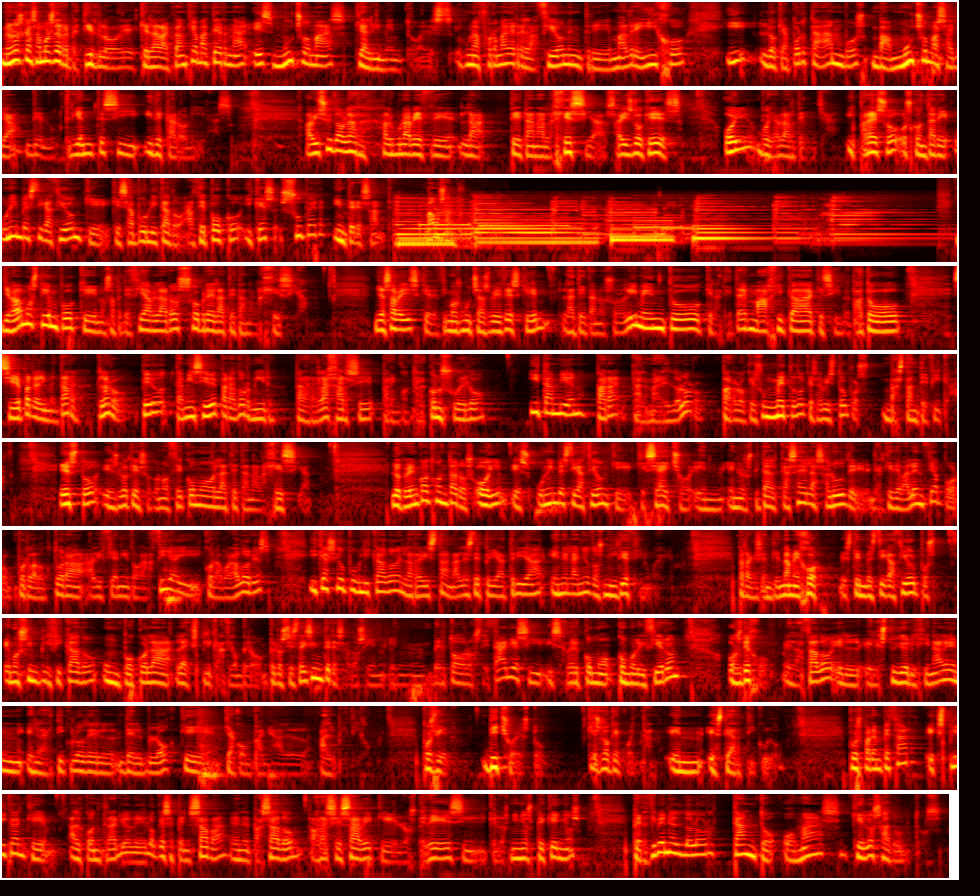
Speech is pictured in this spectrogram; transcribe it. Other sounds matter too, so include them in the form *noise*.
No nos cansamos de repetirlo, eh, que la lactancia materna es mucho más que alimento, es una forma de relación entre madre e hijo y lo que aporta a ambos va mucho más allá de nutrientes y, de calorías. ¿Habéis oído hablar alguna vez de la tetanalgesia? ¿Sabéis lo que es? Hoy voy a hablar de ella y para eso os contaré una investigación que, que se ha publicado hace poco y que es súper interesante. Vamos a empezar. Llevábamos tiempo que nos apetecía hablaros sobre la tetanalgesia. Ya sabéis que decimos muchas veces que la teta no es un alimento, que la teta es mágica, que sirve para todo. Sirve para alimentar, claro, pero también sirve para dormir, para relajarse, para encontrar consuelo y también para calmar el dolor, para lo que es un método que se ha visto pues, bastante eficaz. Esto es lo que se conoce como la tetanalgesia. Lo que vengo a contaros hoy es una investigación que, se ha hecho en, el Hospital Casa de la Salud de, aquí de Valencia por, la doctora Alicia Nieto García y colaboradores y que ha sido publicado en la revista Anales de Pediatría en el año 2019. Para que se entienda mejor esta investigación, pues hemos simplificado un poco la, explicación, pero, pero, si estáis interesados en, ver todos los detalles y, saber cómo, cómo, lo hicieron, os dejo enlazado el, estudio original en, el artículo del, blog que, acompaña al, al vídeo. Pues bien, Dicho esto, ¿qué es lo que cuentan en este artículo? Pues para empezar, explican que, al contrario de lo que se pensaba en el pasado, ahora se sabe que los bebés y que los niños pequeños perciben el dolor tanto o más que los adultos.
